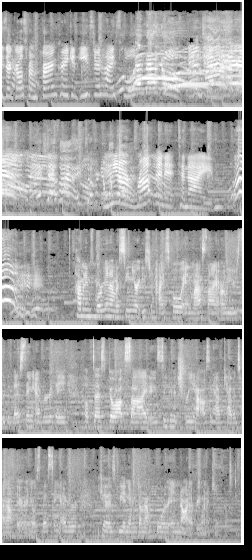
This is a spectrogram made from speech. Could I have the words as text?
These are girls from Fern Creek and Eastern High School. And And we are roughing it tonight. Hi, my name's Morgan. I'm a senior at Eastern High School, and last night our leaders did the best thing ever. They helped us go outside and sleep in a tree house and have cabin time out there, and it was the best thing ever because we had never done that before, and not everyone at camp got to do it.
